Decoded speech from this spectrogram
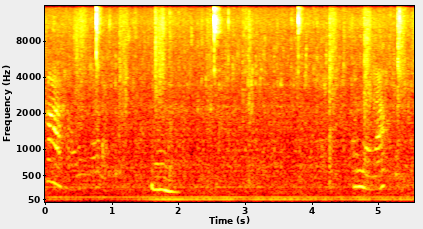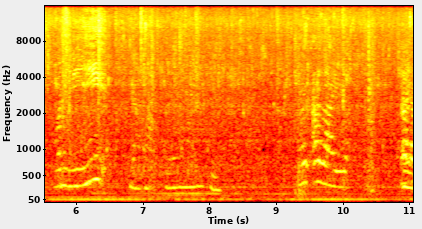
ค่าดเขาเนี่ยอืมอันไหนนะ วันนี้อยากหักเลยเฮ้ยอะไรอะอะไร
